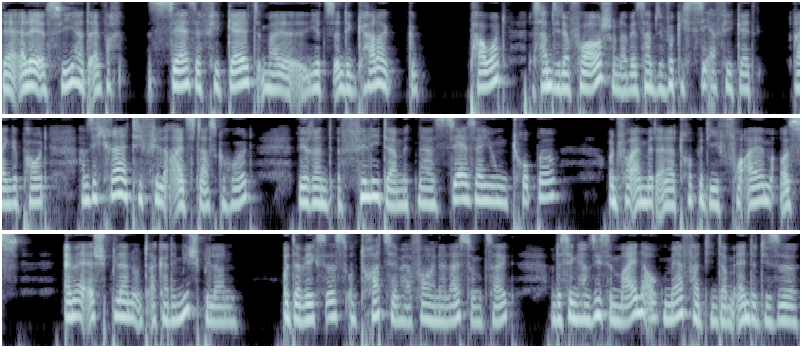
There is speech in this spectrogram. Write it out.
der LAFC hat einfach sehr, sehr viel Geld mal jetzt in den Kader gepowert. Das haben sie davor auch schon, aber jetzt haben sie wirklich sehr viel Geld reingepowert, haben sich relativ viele Allstars geholt, während Philly da mit einer sehr, sehr jungen Truppe und vor allem mit einer Truppe, die vor allem aus MLS-Spielern und Akademiespielern unterwegs ist und trotzdem hervorragende Leistung zeigt. Und deswegen haben sie es in meinen Augen mehr verdient, am Ende diese,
